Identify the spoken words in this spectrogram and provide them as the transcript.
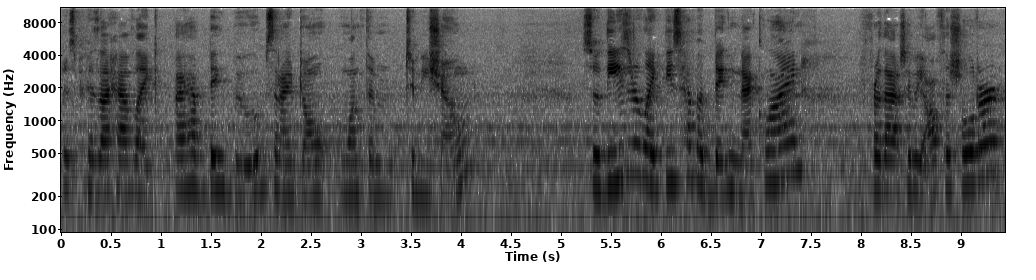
just because I have like, I have big boobs and I don't want them to be shown. So these are like, these have a big neckline for that to be off the shoulder.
